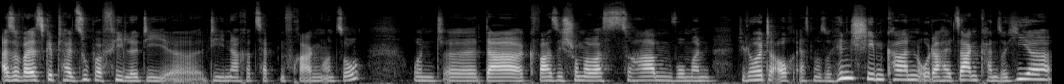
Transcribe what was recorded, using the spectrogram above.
Also, weil es gibt halt super viele, die, äh, die nach Rezepten fragen und so. Und äh, da quasi schon mal was zu haben, wo man die Leute auch erstmal so hinschieben kann oder halt sagen kann, so hier,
